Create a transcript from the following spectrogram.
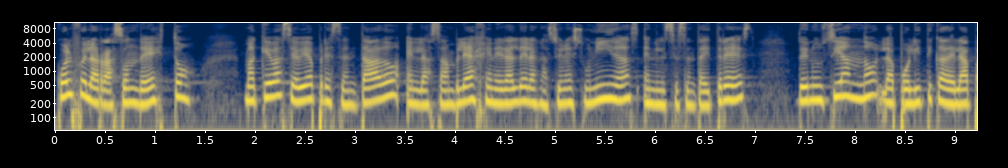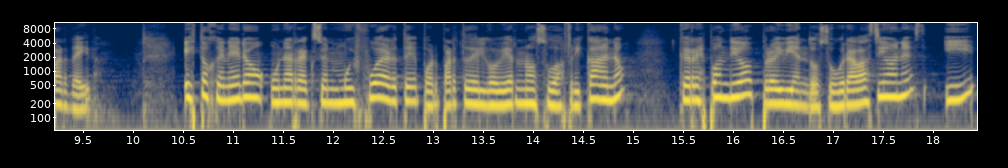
¿Cuál fue la razón de esto? Makeba se había presentado en la Asamblea General de las Naciones Unidas en el 63 denunciando la política del apartheid. Esto generó una reacción muy fuerte por parte del gobierno sudafricano que respondió prohibiendo sus grabaciones y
